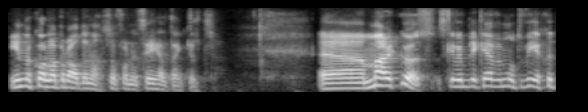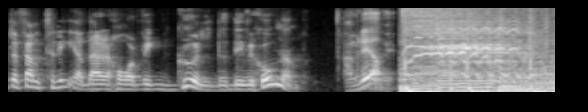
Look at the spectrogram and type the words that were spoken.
in och kolla på raderna så får ni se helt enkelt. Eh, Marcus, ska vi blicka över mot V75 3? Där har vi gulddivisionen. Ja, men det gör vi.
